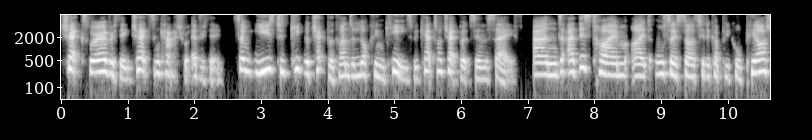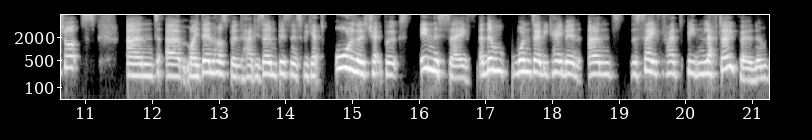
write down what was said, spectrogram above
Checks were everything. Checks and cash were everything. So you used to keep your checkbook under lock and keys. We kept our checkbooks in the safe. And at this time, I'd also started a company called PR Shots. And um, my then husband had his own business. We kept all of those checkbooks in this safe. And then one day we came in and the safe had been left open. And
